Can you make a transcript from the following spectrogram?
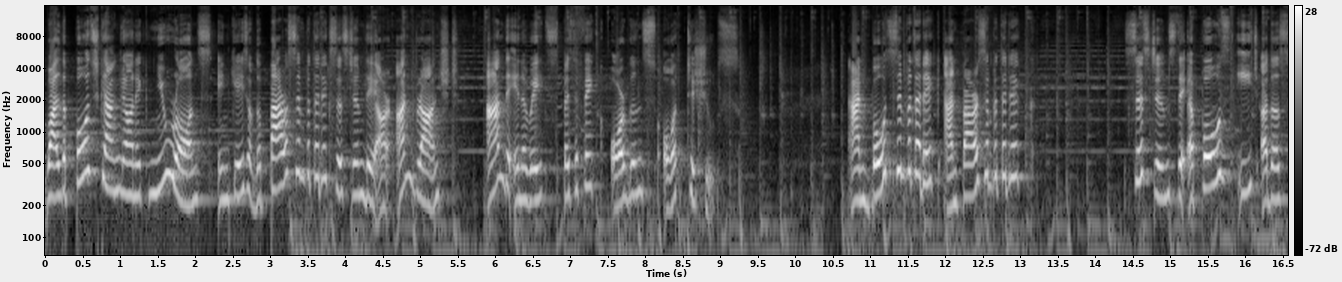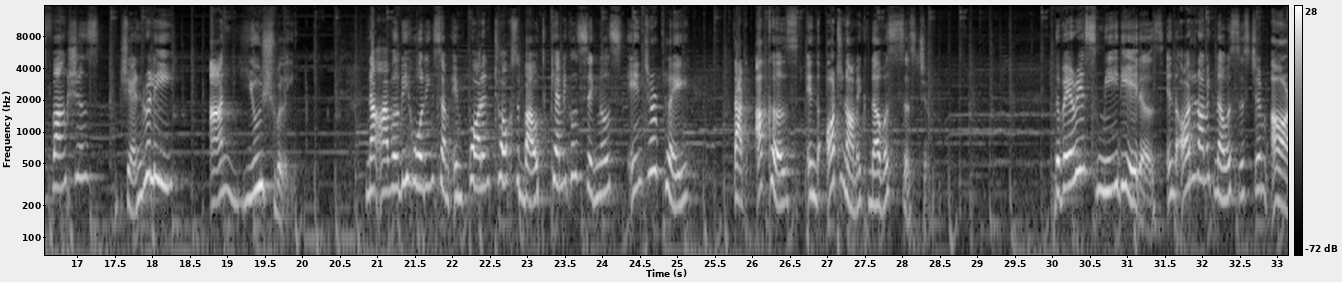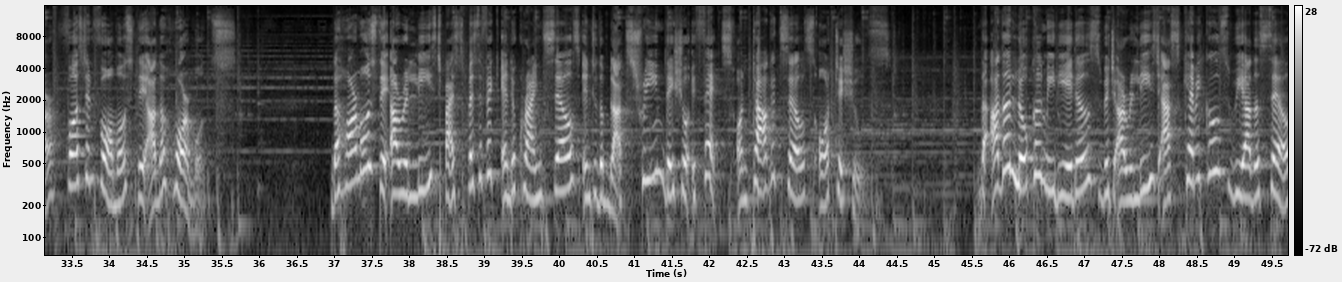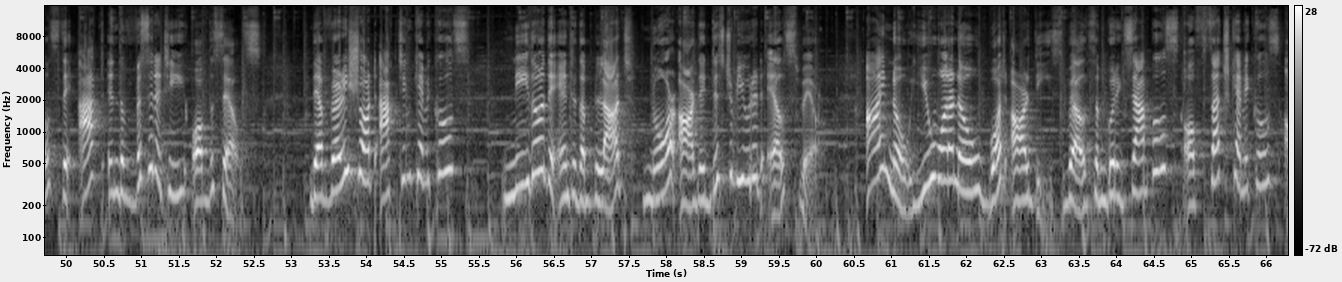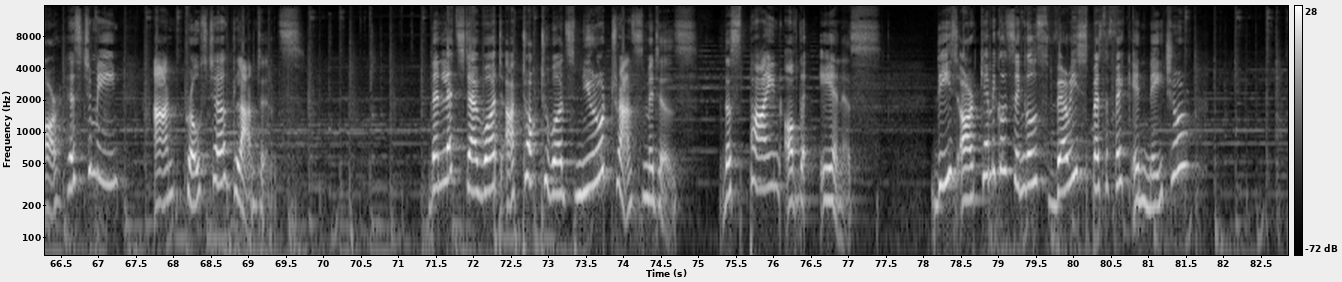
While the postganglionic neurons, in case of the parasympathetic system, they are unbranched and they innervate specific organs or tissues. And both sympathetic and parasympathetic systems they oppose each other's functions generally and usually. Now I will be holding some important talks about chemical signals interplay that occurs in the autonomic nervous system. The various mediators in the autonomic nervous system are first and foremost they are the hormones. The hormones they are released by specific endocrine cells into the bloodstream. They show effects on target cells or tissues. The other local mediators, which are released as chemicals via the cells, they act in the vicinity of the cells. They are very short acting chemicals, neither they enter the blood nor are they distributed elsewhere. I know you want to know what are these. Well, some good examples of such chemicals are histamine and prostaglandins. Then let's divert our talk towards neurotransmitters the spine of the ANS. These are chemical signals very specific in nature.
